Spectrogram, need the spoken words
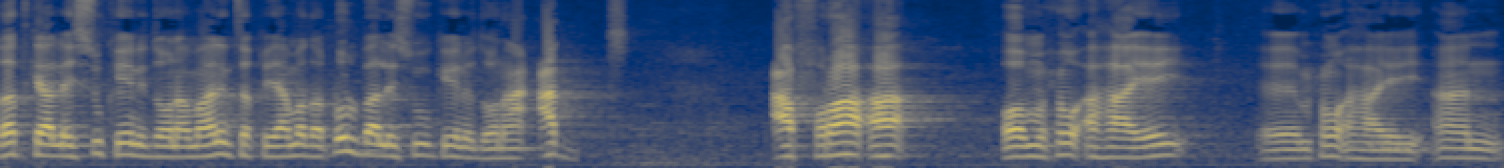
Dadkaa laysu keeni doonaa maalinta qiyaamada dhul baa laysugu keeni doonaa cad. Cafraa'a oo muxuu ahaayey muxuu ahaayey aan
